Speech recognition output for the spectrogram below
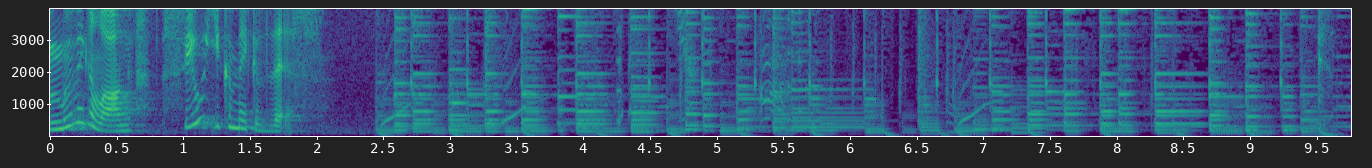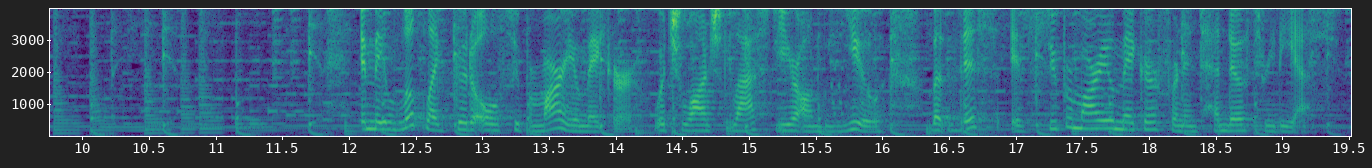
Moving along, see what you can make of this. It may look like good old Super Mario Maker, which launched last year on Wii U, but this is Super Mario Maker for Nintendo 3DS.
